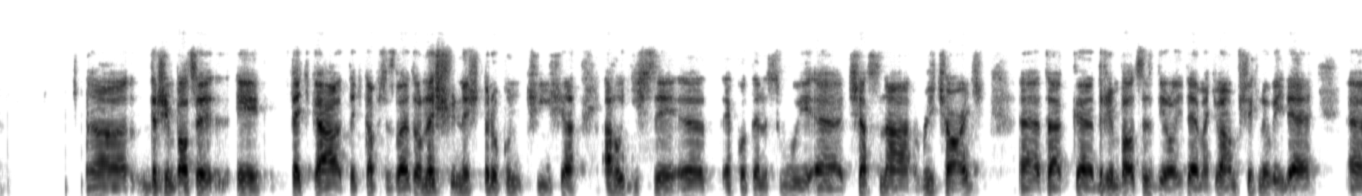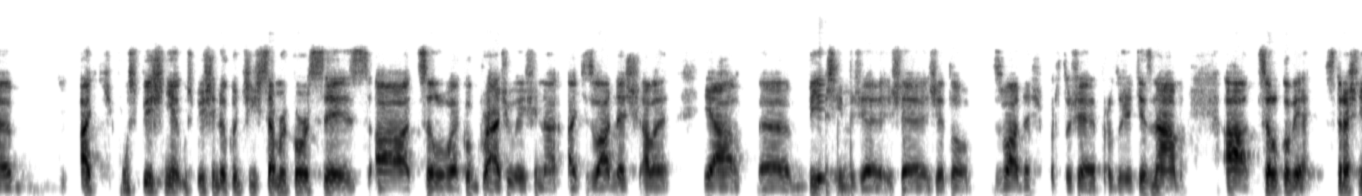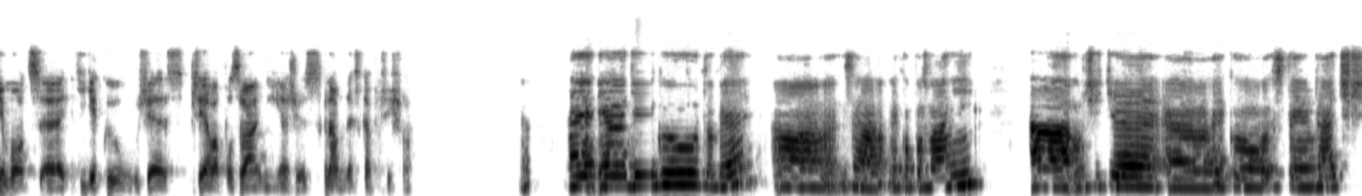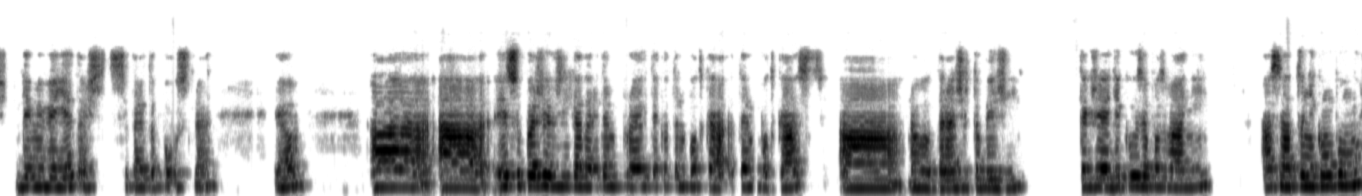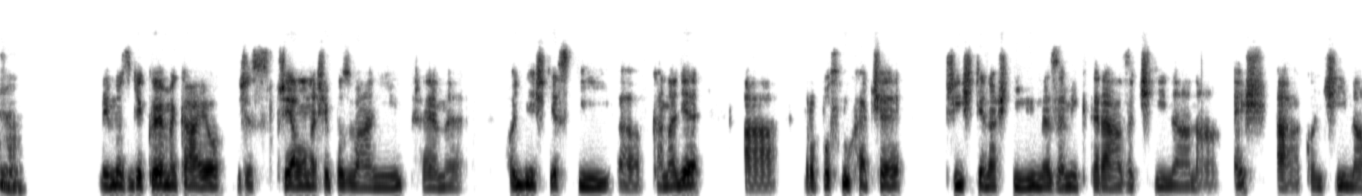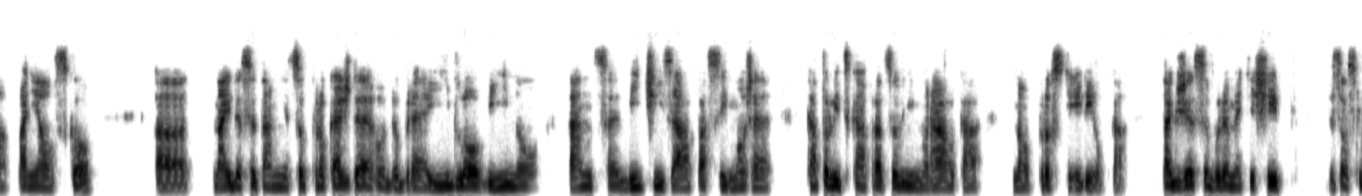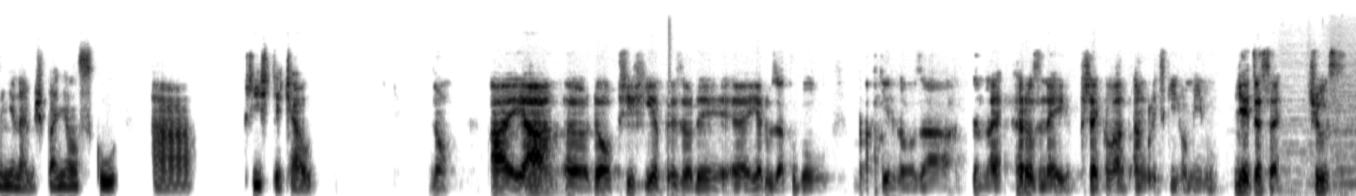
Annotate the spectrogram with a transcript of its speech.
Eh, držím palce i teďka, teďka přes léto, než, než to dokončíš a, a hodíš si uh, jako ten svůj uh, čas na recharge, uh, tak uh, držím palce s Deloitte, ať vám všechno vyjde, uh, ať úspěšně, úspěšně dokončíš summer courses a celou jako graduation, ať zvládneš, ale já uh, věřím, že, že, že to zvládneš, protože, protože tě znám a celkově strašně moc ti děkuju, že jsi přijala pozvání a že jsi k nám dneska přišla. Já děkuji tobě a za jako pozvání a určitě uh, jako stay in touch, dej mi vědět, až se tady to postne, jo. A, a je super, že vzniká tady ten projekt, jako ten, podka, ten podcast, a, nebo teda, že to běží. Takže děkuji za pozvání a snad to někomu pomůže. My moc děkujeme, Kájo, že jsi přijala naše pozvání. Přejeme hodně štěstí v Kanadě a pro posluchače příště navštívíme zemi, která začíná na Eš a končí na Panělsko. Najde se tam něco pro každého, dobré jídlo, víno, tance, bíčí zápasy, moře, katolická pracovní morálka, no prostě idylka. Takže se budeme těšit v zasluněném Španělsku a příště čau. No a já uh, do příští epizody uh, jedu za Kubou vrátit ho za tenhle hrozný překlad anglického mýmu. Mějte se. Čus.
